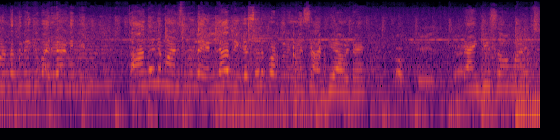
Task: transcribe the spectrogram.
മണ്ഡലത്തിലേക്ക് വരികയാണെങ്കിൽ താങ്കളുടെ മനസ്സിലുള്ള എല്ലാ വികസന പ്രവർത്തനങ്ങളും സാധ്യമാവട്ടെ. താങ്ക് യു സോ മച്ച്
